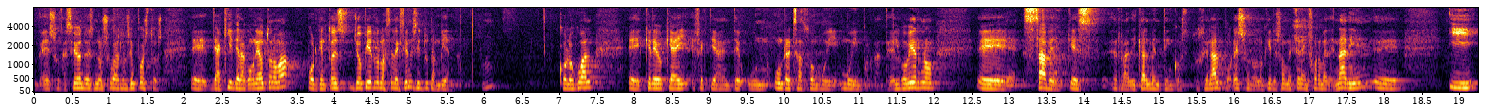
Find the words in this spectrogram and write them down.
de sucesiones, no subas los impuestos eh, de aquí, de la comunidad autónoma, porque entonces yo pierdo las elecciones y tú también. Con lo cual, eh, creo que hay efectivamente un, rechazo muy, muy, importante. El Gobierno eh, sabe que es radicalmente inconstitucional, por eso no lo quiere someter a informe de nadie, y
